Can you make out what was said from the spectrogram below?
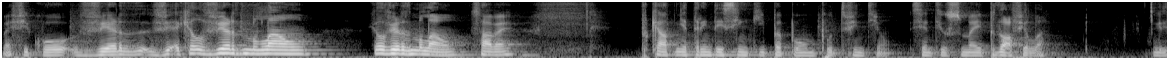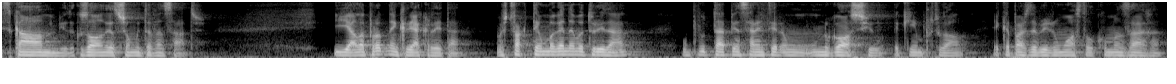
mas ficou verde, aquele verde melão, aquele verde melão, sabem? Porque ela tinha 35 e papou um puto de 21. Sentiu-se meio pedófila. E disse, calma, miúda, que os holandeses são muito avançados. E ela, pronto, nem queria acreditar. Mas de facto tem uma grande maturidade. O puto está a pensar em ter um, um negócio aqui em Portugal é capaz de abrir um hostel com manzarra.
